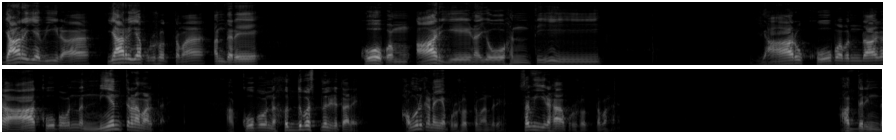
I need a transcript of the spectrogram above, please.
ಯಾರಯ್ಯ ವೀರ? ಯಾರಯ್ಯ ಪುರುಷೋತ್ತಮ? ಅಂದರೆ ಕೋಪಂ ಆರ್ಯೇಣ ಯೋ ಹಂತಿ ಯಾರು ಕೋಪ ಬಂದಾಗ ಆ ಕೋಪವನ್ನು ನಿಯಂತ್ರಣ ಮಾಡ್ತಾರೆ. ಆ ಕೋಪವನ್ನು ಹದ್ದುಬಸ್ತಿನಲ್ಲಿಡ್ತಾರೆ ಅವನು ಕಣಯ್ಯ ಪುರುಷೋತ್ತಮ ಅಂದರೆ ಸವೀರ ಪುರುಷೋತ್ತಮ. ಆದ್ದರಿಂದ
